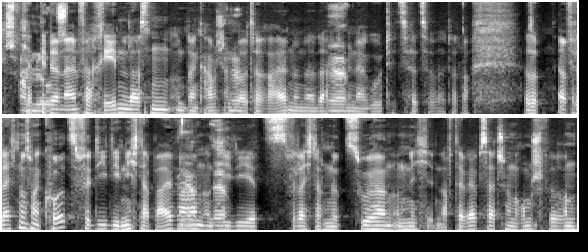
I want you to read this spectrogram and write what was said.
Ich habe die dann einfach reden lassen und dann kamen schon ja. Leute rein und dann dachte ja. ich mir, na gut, jetzt hört sie weiter drauf. Also, aber vielleicht muss man kurz für die, die nicht dabei waren und die, die jetzt vielleicht auch nur zuhören und nicht auf der Website schon rumschwirren,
